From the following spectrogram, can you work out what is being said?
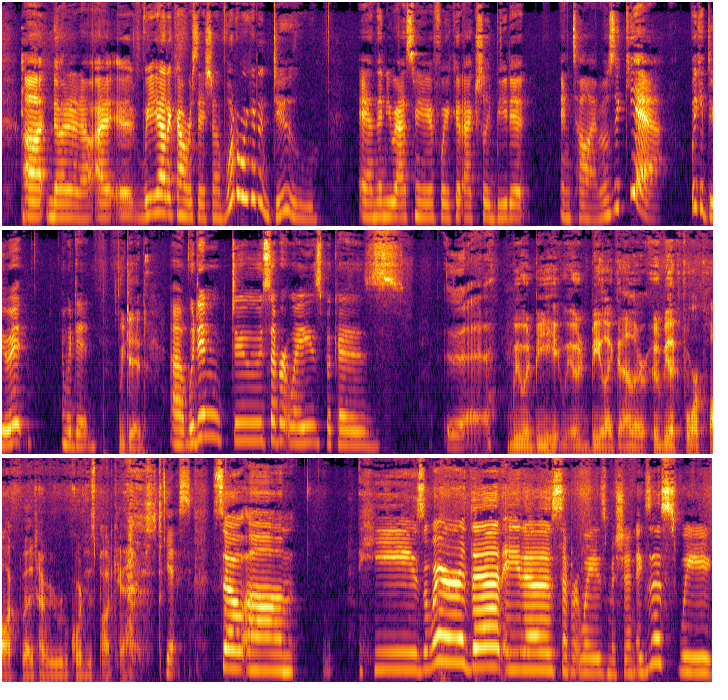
uh, no, no, no. I uh, we had a conversation of what are we gonna do, and then you asked me if we could actually beat it in time. I was like, "Yeah, we could do it," and we did. We did. Uh, we didn't do separate ways because ugh, We would be. It would be like another. It would be like four o'clock by the time we were recording this podcast. yes. So um, he's aware that Ada's separate ways mission exists. We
